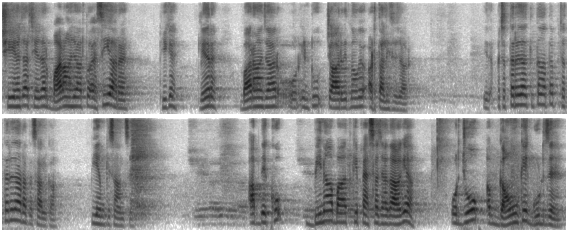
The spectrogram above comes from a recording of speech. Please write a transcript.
छः हज़ार छः हज़ार, बारह हज़ार तो ऐसे ही आ रहा है। ठीक है? क्लियर है? बारह हज़ार और इंटू चार कितना हो गया? अड़तालीस हज़ार। पचहत्तर हज़ार कितना आता है? पचहत्तर हज़ार आता है साल का पीएम किसान से। आप देखो बिना बात के पैसा ज़्यादा आ गया और जो अब गाँव के गुड्स हैं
